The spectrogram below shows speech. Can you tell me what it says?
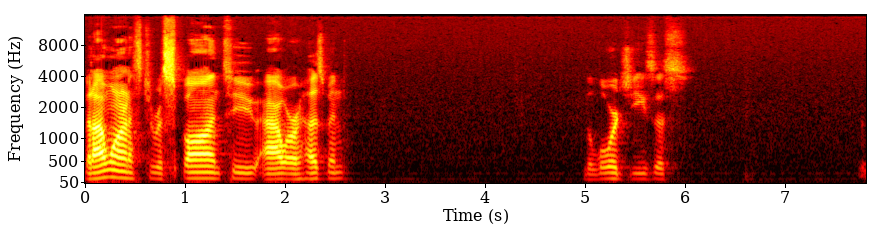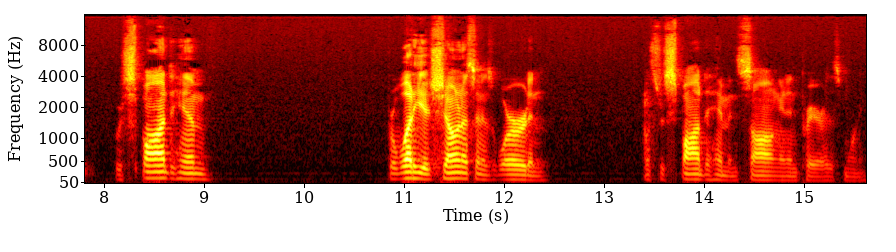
But I want us to respond to our husband, the Lord Jesus. Respond to him for what he has shown us in his word, and let's respond to him in song and in prayer this morning.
